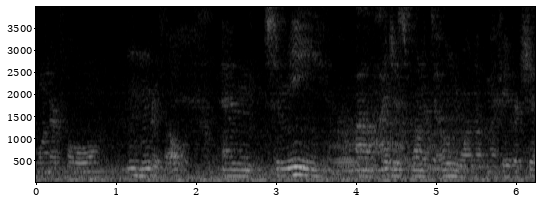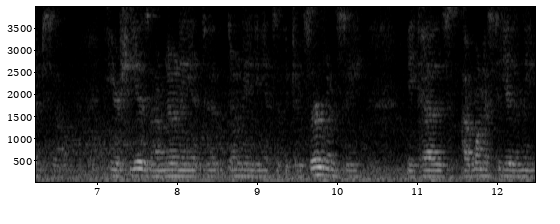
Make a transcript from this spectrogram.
wonderful Mm-hmm. results. And to me, uh, I just wanted to own one of my favorite ships. So here she is, and I'm donating it to donating it to the conservancy because I want to see it, and the,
